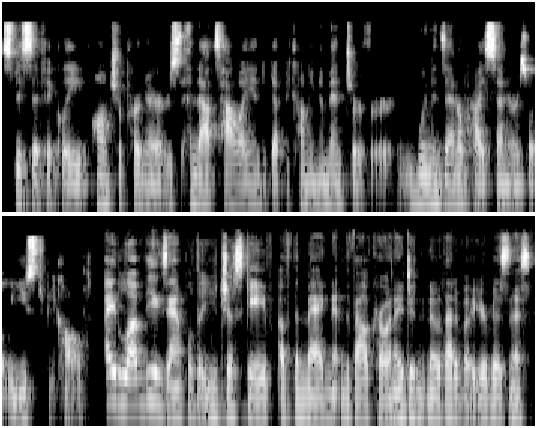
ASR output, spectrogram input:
specifically entrepreneurs. And that's how I ended up becoming a mentor for Women's Enterprise Center, is what we used to be called. I love the example that you just gave of the magnet and the Velcro. And I didn't know that about your business.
